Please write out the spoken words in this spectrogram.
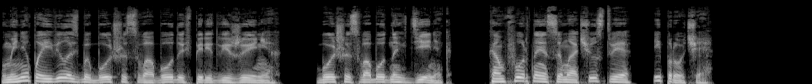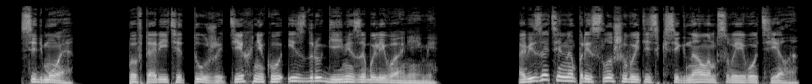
У меня появилось бы больше свободы в передвижениях, больше свободных денег, комфортное самочувствие и прочее. Седьмое. Повторите ту же технику и с другими заболеваниями. Обязательно прислушивайтесь к сигналам своего тела.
